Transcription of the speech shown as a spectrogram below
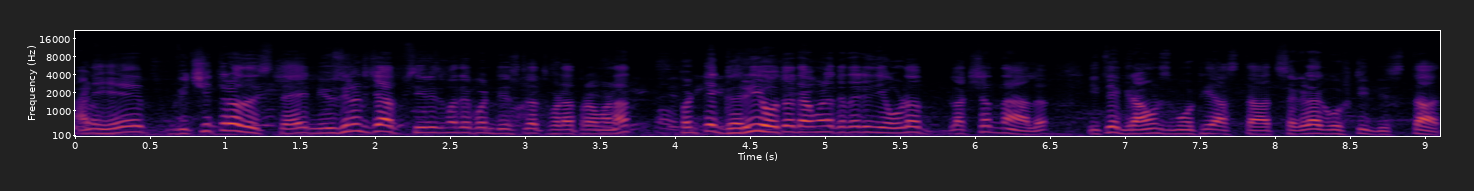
आणि हे विचित्र दिसतं आहे न्यूझीलंडच्या सिरीजमध्ये पण दिसलं थोड्या प्रमाणात. पण ते घरी होतं त्यामुळे कदाचित एवढं लक्षात नाही आलं. इथे ग्राउंड्स मोठे असतात सगळ्या गोष्टी दिसतात.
